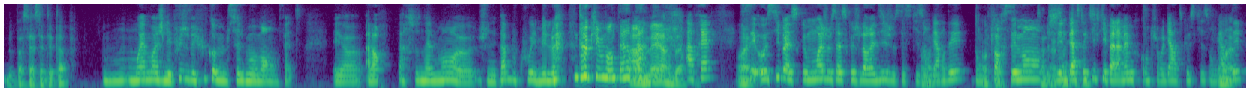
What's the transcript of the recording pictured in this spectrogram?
de passer à cette étape? Ouais, moi, je l'ai plus vécu comme c'est le moment, en fait. Et alors, personnellement, je n'ai pas beaucoup aimé le documentaire Ah merde Après, Ouais. c'est aussi parce que moi, je sais ce que je leur ai dit, je sais ce qu'ils ont gardé. Donc, forcément, j'ai une perspective qui est pas la même que quand tu regardes que ce qu'ils ont gardé.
